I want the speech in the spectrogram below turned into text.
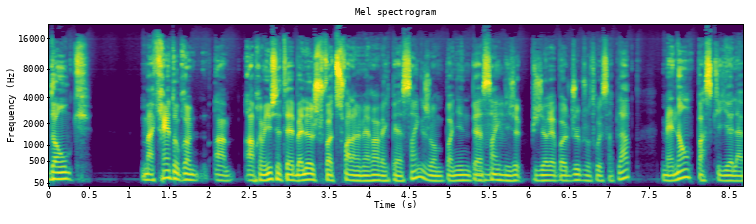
donc, ma crainte au en, en premier, c'était ben là, je vais-tu faire la même erreur avec PS5, je vais me pogner une PS5 Mhm. puis je- puis j'aurai pas de jeu puis je vais trouver ça plate. Mais non, parce qu'il y a la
